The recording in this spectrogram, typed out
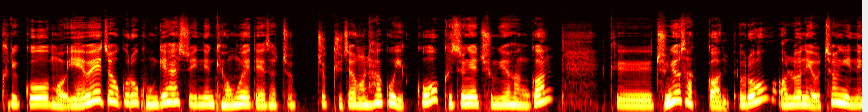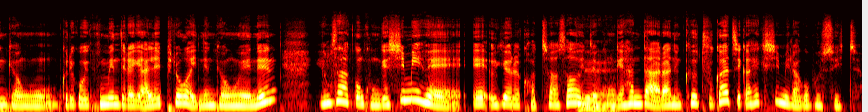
그리고 뭐 예외적으로 공개할 수 있는 경우에 대해서 쭉쭉 규정을 하고 있고 그 중에 중요한 건그 중요 사건으로 언론에 요청이 있는 경우 그리고 국민들에게 알릴 필요가 있는 경우에는 형사사건 공개 심의회의 의결을 거쳐서 이제 네. 공개한다라는 그 두 가지가 핵심이라고 볼 수 있죠.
